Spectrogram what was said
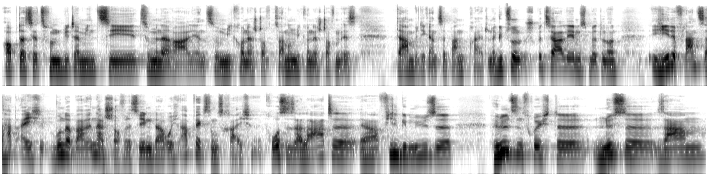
Ob das jetzt von Vitamin C zu Mineralien, zu Mikronährstoffen, zu anderen Mikronährstoffen ist, da haben wir die ganze Bandbreite. Und da gibt es so Speziallebensmittel und jede Pflanze hat eigentlich wunderbare Inhaltsstoffe, deswegen da ruhig abwechslungsreich. Große Salate, ja, viel Gemüse, Hülsenfrüchte, Nüsse, Samen,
